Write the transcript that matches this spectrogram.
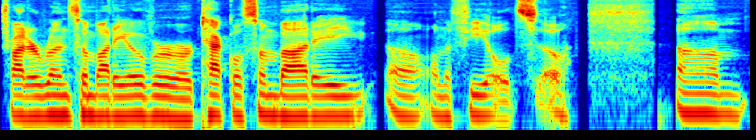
try to run somebody over or tackle somebody uh, on the field. So, um,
